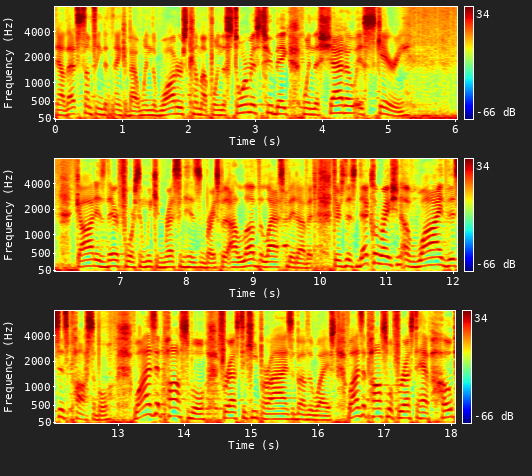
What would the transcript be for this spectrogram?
Now, that's something to think about. When the waters come up, when the storm is too big, when the shadow is scary, God is there for us and we can rest in His embrace. But I love the last bit of it. There's this declaration of why this is possible. Why is it possible for us to keep our eyes above the waves? Why is it possible for us to have hope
